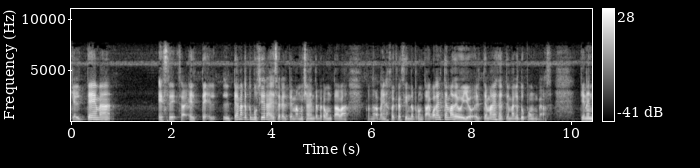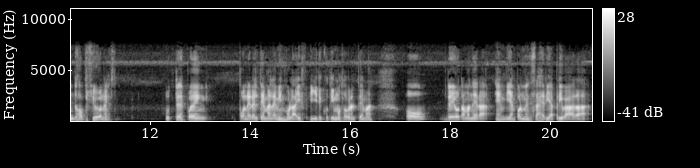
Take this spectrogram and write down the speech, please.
que el tema ese, o sea, el, el, tema que tú pusieras, ese era el tema. Mucha gente preguntaba, cuando la página fue creciendo, preguntaba, ¿cuál es el tema de hoy? Yo, el tema es el tema que tú pongas. Tienen dos opciones. Ustedes pueden poner el tema en el mismo live y discutimos sobre el tema. O, de otra manera, envían por mensajería privada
